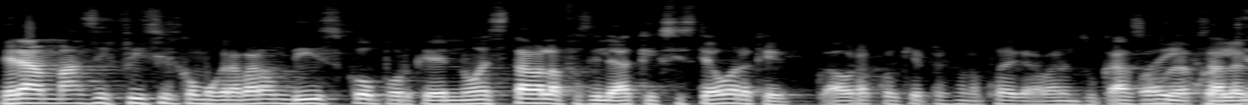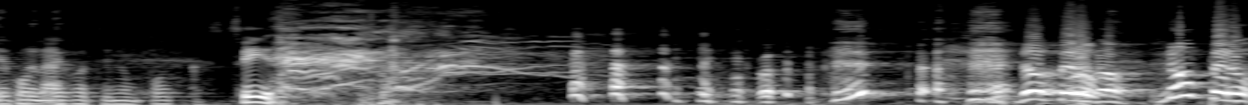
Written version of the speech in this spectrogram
Era más difícil como grabar un disco porque no estaba la facilidad que existe ahora, que ahora cualquier persona puede grabar en su casa Ahora y salir con pendejo tiene un podcast. Sí. no, pero, No. no, pero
